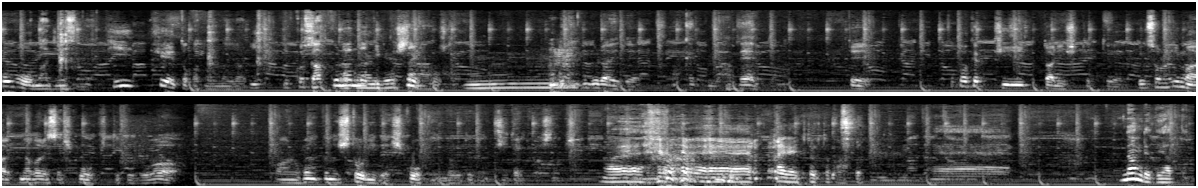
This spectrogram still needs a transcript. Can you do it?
ほぼ同じですね。PK とかと同じだ。い学年だって1個下なんですよ。うんぐらいで、あ結構やべえってなって、そこは結構聞いたりしてて、でその今流れてた飛行機って曲は、あの、本当に一人で飛行機に乗るときに聞いたりとかしてました。えー、海外行く時とか。えー、なんで出会ったの？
